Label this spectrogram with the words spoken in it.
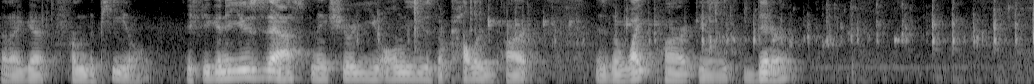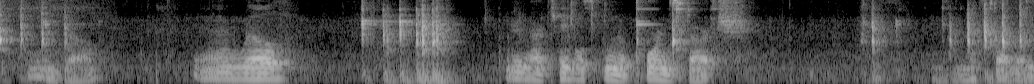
that I get from the peel. If you're going to use zest, make sure you only use the colored part, as the white part is bitter. There we go. And we'll put in our tablespoon of cornstarch. Mix that right in.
